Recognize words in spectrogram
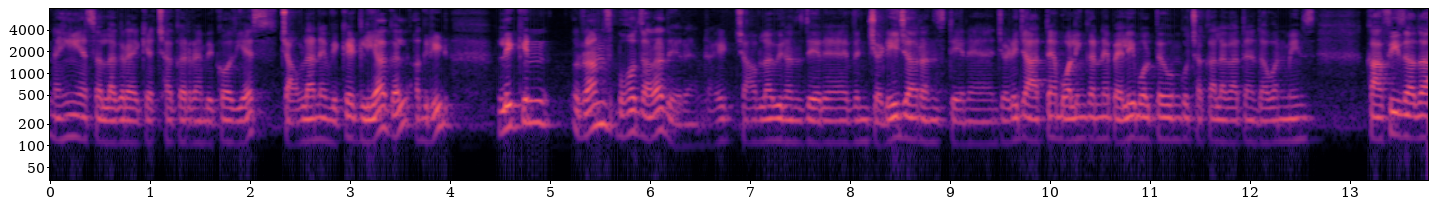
नहीं ऐसा लग रहा है कि अच्छा कर रहे हैं बिकॉज़ येस चावला ने विकेट लिया कल अग्रीड लेकिन रन्स बहुत ज़्यादा दे रहे हैं राइट चावला भी रन्स दे रहे हैं इवन जडेजा रन्स दे रहे हैं। जडेजा आते हैं बॉलिंग करने पहली बॉल पे उनको छक्का लगाते हैं। धवन मीन्स काफ़ी ज़्यादा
